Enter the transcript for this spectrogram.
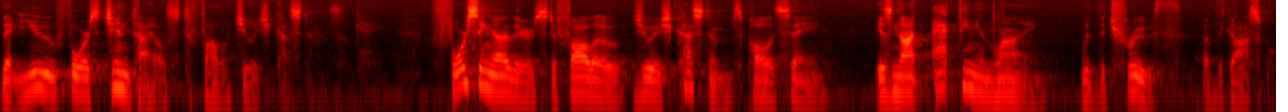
that you force Gentiles to follow Jewish customs? Okay. Forcing others to follow Jewish customs, Paul is saying, is not acting in line with the truth of the gospel.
